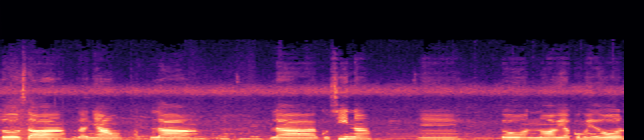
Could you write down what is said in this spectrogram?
todo estaba dañado, la, la cocina, eh, todo, no había comedor.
